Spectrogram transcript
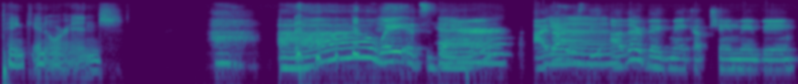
pink and orange. oh, wait, it's Yeah. there. I thought it was the other big makeup chain, maybe.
